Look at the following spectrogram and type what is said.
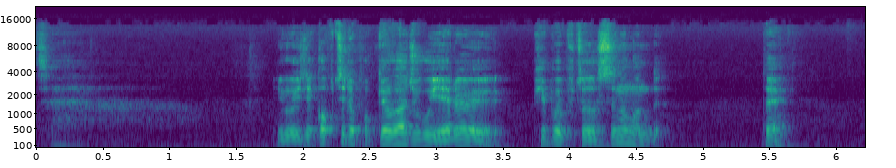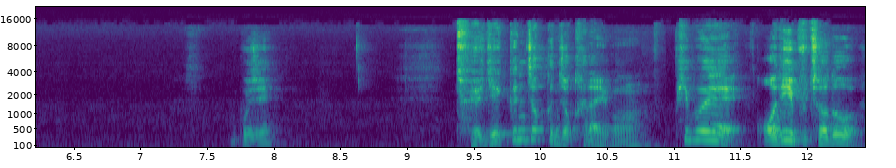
자, 이거 이제 껍질을 벗겨 가지고 얘를 피부에 붙여서 쓰는 건데, 네. 뭐지? 되게 끈적끈적하다 이거. 피부에 어디 붙여도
